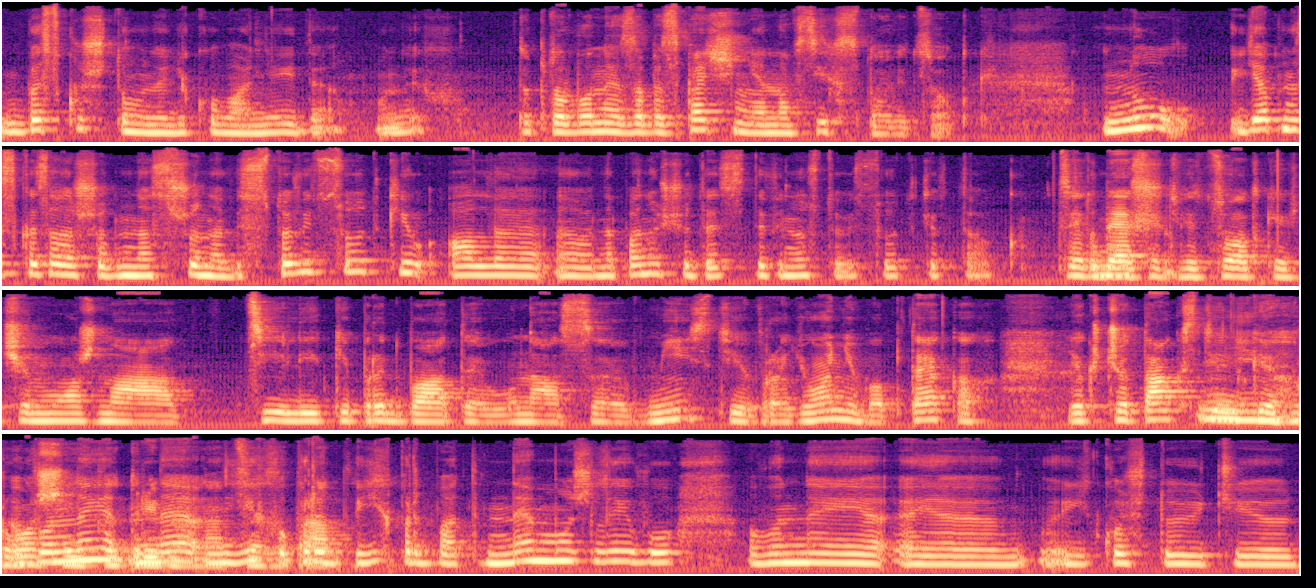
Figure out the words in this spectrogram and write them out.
безкоштовне лікування йде у них. Тобто вони забезпечені на всіх 100%. Ну, я б не сказала, що в нас що на 100%, але е, напевно, що десь 90% так. Цих Тому 10% чи можна ці ліки придбати у нас в місті, в районі, в аптеках? Якщо так, стільки Ні, грошей вони потрібно не, на це їх, прид- їх придбати неможливо. Вони е, коштують е,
